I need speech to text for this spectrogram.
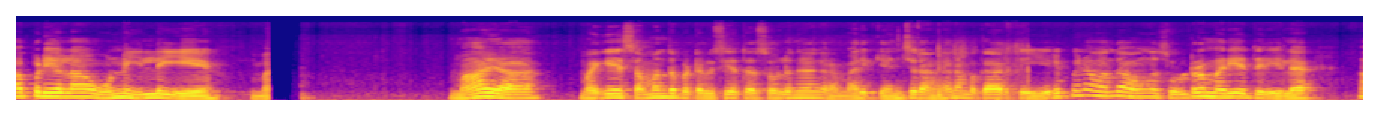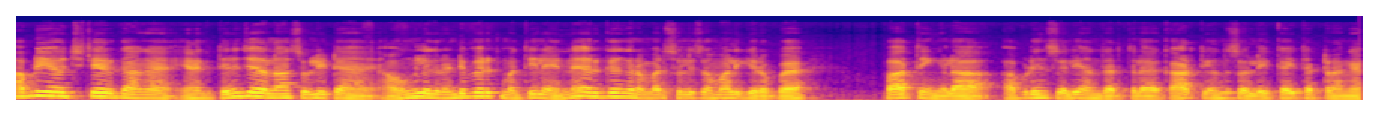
அப்படியெல்லாம் ஒன்றும் இல்லையே. மாயா மகேஷ் சம்மந்தப்பட்ட விஷயத்த சொல்லுங்கங்கிற மாதிரி கெஞ்சுறாங்க. நம்ம கார்த்தி இருப்பினும் வந்து அவங்க சொல்கிற மாதிரியே தெரியல. அப்படியே யோசிச்சிட்டே இருக்காங்க. எனக்கு தெரிஞ்சதெல்லாம் சொல்லிட்டேன். அவங்களுக்கு ரெண்டு பேருக்கு மத்தியில் என்ன இருக்குங்கிற மாதிரி சொல்லி சமாளிக்கிறப்ப பார்த்தீங்களா அப்படின்னு சொல்லி அந்த இடத்துல கார்த்தி வந்து சொல்லி கை தட்டுறாங்க.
